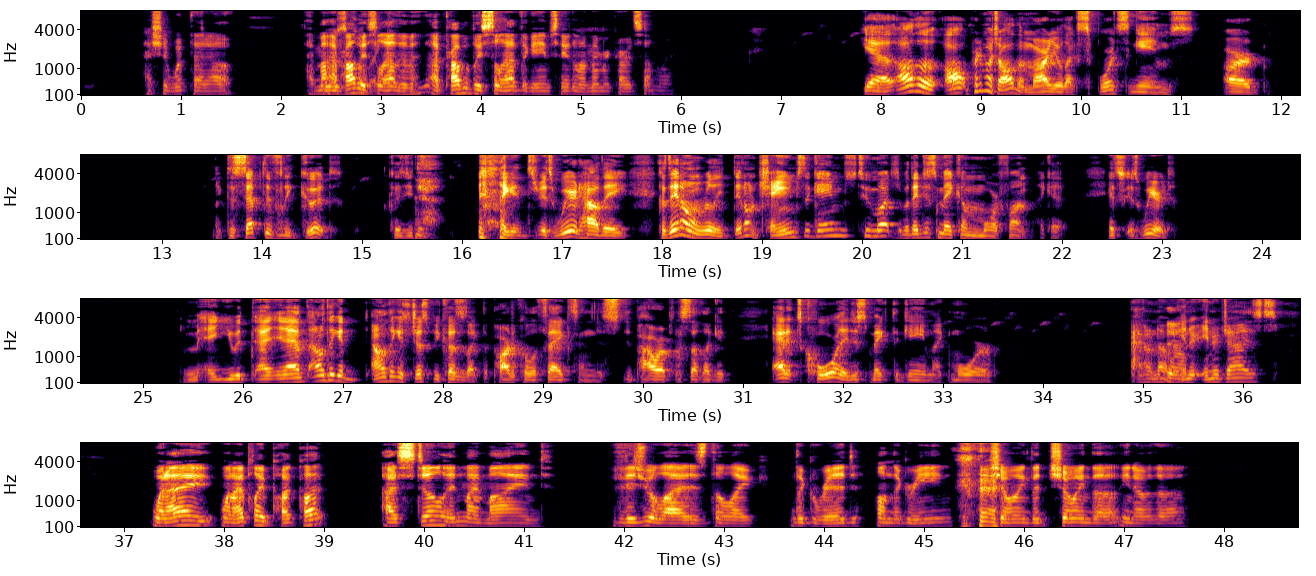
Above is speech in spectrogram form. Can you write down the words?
I should whip that out. I, might, I probably still have the. I probably still have the game saved on my memory card somewhere. Yeah, all the all pretty much all the Mario like sports games are like deceptively good because you Yeah. like it's it's weird how they because they don't really they don't change the games too much, but they just make them more fun. Like it, it's it's weird. And you would, and I don't think it. I don't think it's just because of like the particle effects and the, the power ups and stuff. Like it, at its core, they just make the game like more. I don't know, Yeah. ener- energized. When I when I play putt putt, I still in my mind visualize the like the grid on the green showing the showing the you know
